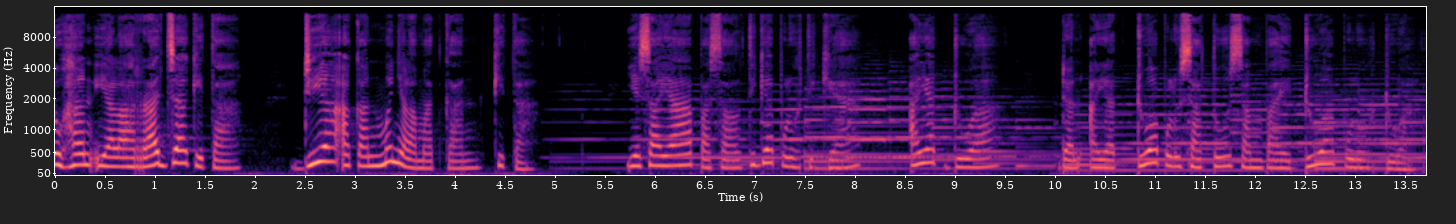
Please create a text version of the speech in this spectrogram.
Tuhan ialah raja kita, Dia akan menyelamatkan kita. Yesaya pasal 33 ayat 2 dan ayat 21 sampai 22.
